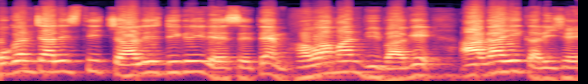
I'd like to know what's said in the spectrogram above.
ઓગણચાલીસથી ચાલીસ ડિગ્રી રહેશે તેમ હવામાન વિભાગે આગાહી કરી છે.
